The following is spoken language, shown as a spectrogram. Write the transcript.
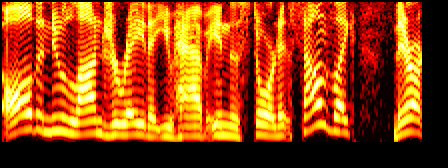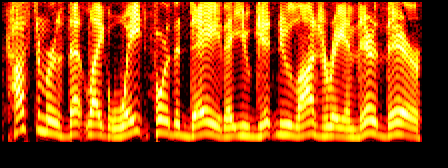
all the new lingerie that you have in the store. And it sounds like there are customers that like wait for the day that you get new lingerie and they're there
